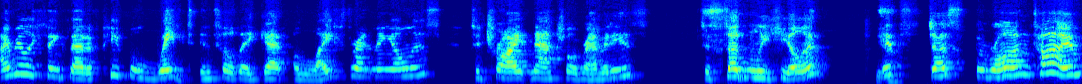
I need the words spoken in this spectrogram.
I really think that if people wait until they get a life threatening illness to try natural remedies to suddenly heal it, yeah. it's just the wrong time.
